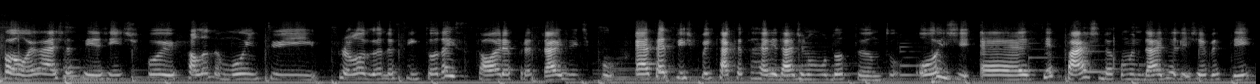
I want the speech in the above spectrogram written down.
Bom, eu acho assim, a gente foi falando muito e prolongando assim toda a história para trás e tipo, é até triste pensar que essa realidade não mudou tanto. Hoje, é, ser parte da comunidade LGBT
